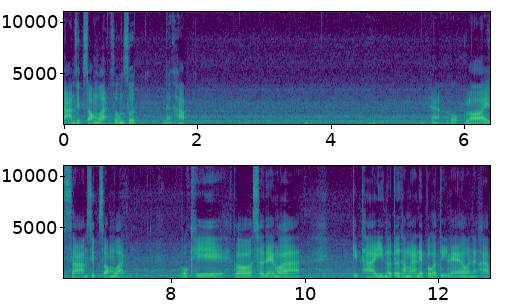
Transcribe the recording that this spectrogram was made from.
สามสิบสองวัตต์สูงสุดนะครับ 632 วัตต์ โอเค ก็แสดงว่ากิจทายอินเวอร์เตอร์ทำงานได้ปกติแล้วนะครับ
